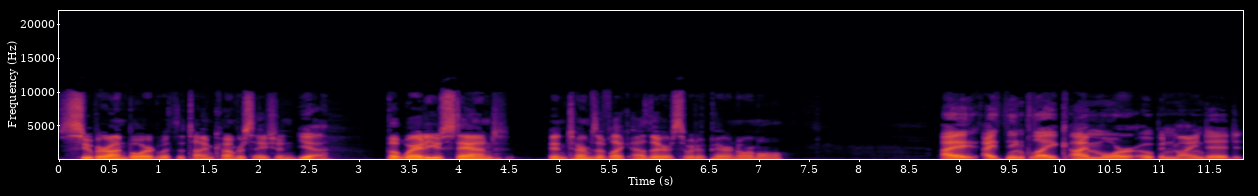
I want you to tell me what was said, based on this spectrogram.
super on board with the time conversation, yeah. but where do you stand in terms of like other sort of paranormal? I I think like I'm more open minded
